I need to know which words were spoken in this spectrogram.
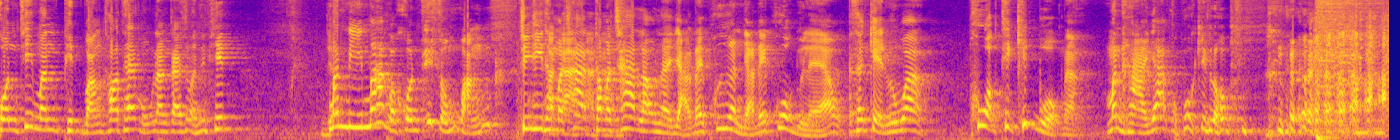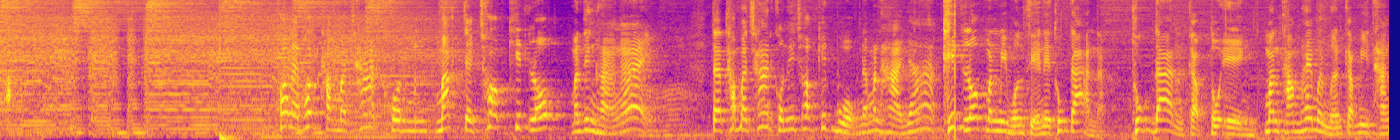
คนที่มันผิดหวังท้อแท้หมดกำลังใจสมัยที่คิด มันมีมากกว่าคนที่สมหวัง จริงๆธรรมชาติธรรมชาติเราเนี่ยอยากได้เพื่อนอยากได้พวกอยู่แล้ว สังเกตไหมว่าพวกที่คิดบวกน่ะมันหายากกว่าพวกคิดลบ เพราะอะไรเพราะธรรมชาติคนมันมักจะชอบคิดลบมันจึงหาง่าย แต่ธรรมชาติคนที่ชอบคิดบวกเนี่ยมันหายากคิดลบมันมีผลเสียในทุกด้านนะทุกด้านกับตัวเอง มันทำให้มันเหมือนกับมีทาง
